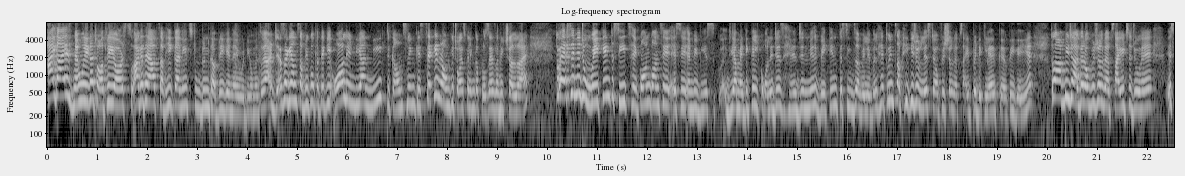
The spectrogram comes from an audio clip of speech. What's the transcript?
हाय गाइस मैं हूँ रेखा चौधरी और स्वागत है आप सभी का नीट स्टूडेंट खबरी के नए वीडियो में। तो यार, जैसा कि हम सभी को पता है कि ऑल इंडिया नीट काउंसलिंग के सेकंड राउंड की चॉइस फिलिंग का प्रोसेस अभी चल रहा है। तो ऐसे में जो वेकेंट सीट्स हैं कौन कौन से ऐसे एमबीबीएस या मेडिकल कॉलेजेस हैं जिनमें वेकेंट सीट्स अवेलेबल हैं? तो इन सभी की जो लिस्ट है ऑफिशियल वेबसाइट पे डिक्लेयर कर दी गई है। तो आप भी जाकर ऑफिशियल वेबसाइट से जो है इस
